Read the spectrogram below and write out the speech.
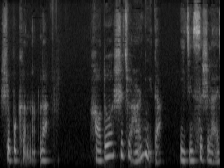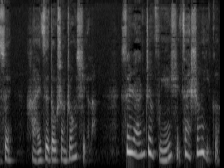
是不可能了。好多失去儿女的已经四十来岁，孩子都上中学了，虽然政府允许再生一个，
